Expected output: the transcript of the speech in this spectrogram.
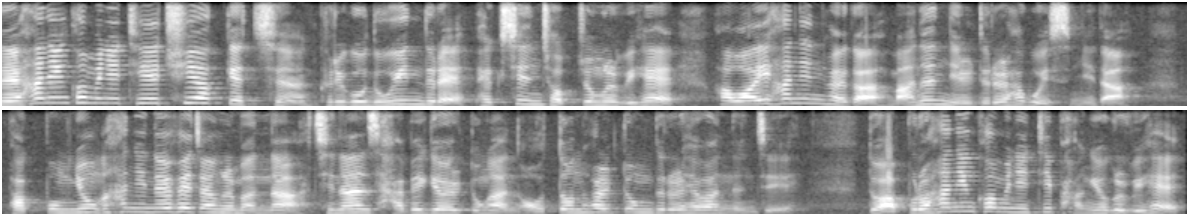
네, 한인 커뮤니티의 취약계층 그리고 노인들의 백신 접종을 위해 하와이 한인회가 많은 일들을 하고 있습니다. 박봉용 한인회 회장을 만나 지난 400여일 동안 어떤 활동들을 해왔는지 또 앞으로 한인 커뮤니티 방역을 위해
